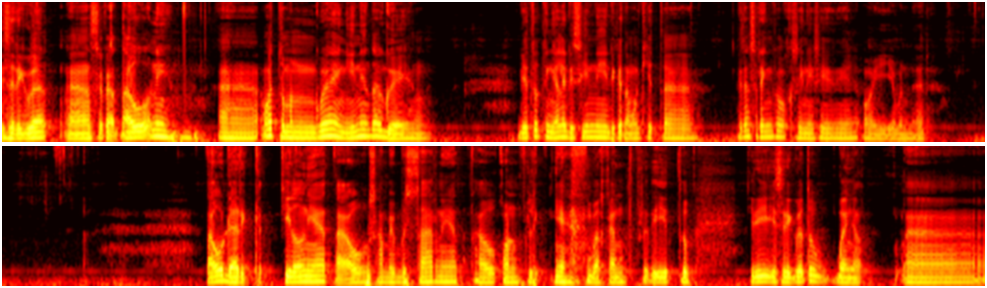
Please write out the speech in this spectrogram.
istri gue uh, suka tahu nih uh, wah temen gue yang ini tau gue yang dia tuh tinggalnya di sini dekat sama kita. Kita sering kok ke sini sini. Oh iya benar tahu dari kecilnya tahu sampai besarnya tahu konfliknya bahkan seperti itu. Jadi istri gue tuh banyak uh,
